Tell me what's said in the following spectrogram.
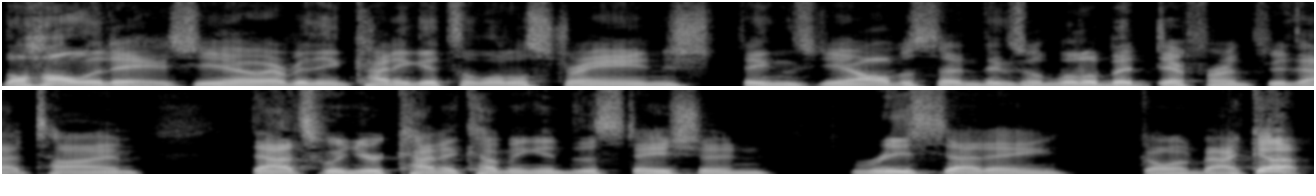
the holidays. You know, everything kind of gets a little strange. Things, you know, all of a sudden things are a little bit different through that time. That's when you're kind of coming into the station, resetting, going back up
